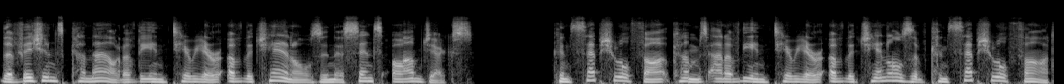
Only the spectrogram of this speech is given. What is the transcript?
The visions come out of the interior of the channels in the sense objects. Conceptual thought comes out of the interior of the channels of conceptual thought.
